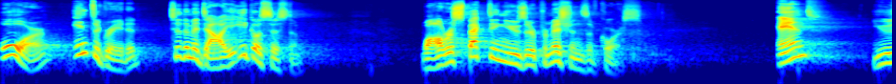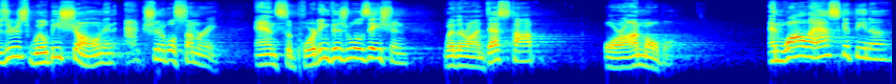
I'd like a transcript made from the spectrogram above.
or integrated to the Medallia ecosystem, while respecting user permissions, of course. And users will be shown an actionable summary and supporting visualization, whether on desktop or on mobile. And while Ask Athena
